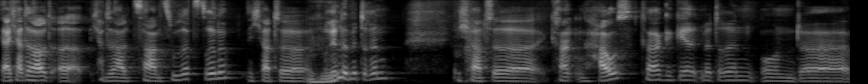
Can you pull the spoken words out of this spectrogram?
Ja, ich hatte halt, äh, ich hatte halt Zahnzusatz drin, ich hatte Mhm. Brille mit drin, ich hatte Krankenhaustagegeld mit drin und äh,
